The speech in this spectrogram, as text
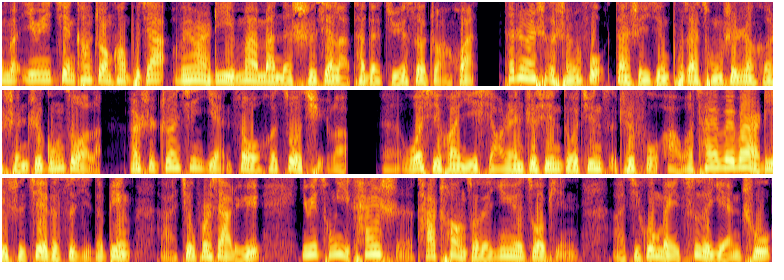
那么，因为健康状况不佳，维瓦尔第慢慢的实现了他的角色转换。他仍然是个神父，但是已经不再从事任何神职工作了，而是专心演奏和作曲了。呃，我喜欢以小人之心夺君子之腹啊！我猜维瓦尔第是借着自己的病啊就坡下驴，因为从一开始他创作的音乐作品啊，几乎每次的演出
